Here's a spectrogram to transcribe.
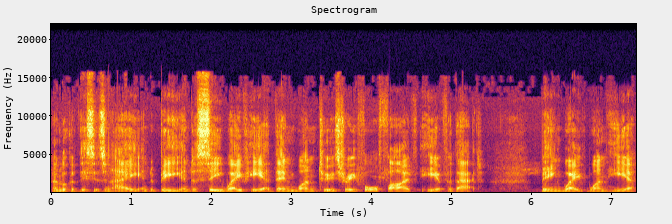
and look at this as an A and a B and a C wave here, then one, two, three, four, five here for that. Being wave one here,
